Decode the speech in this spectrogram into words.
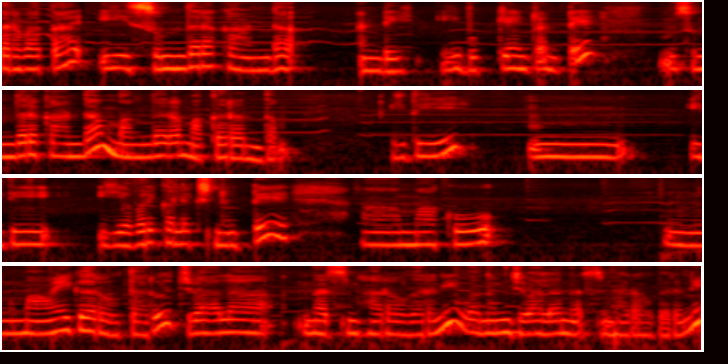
తర్వాత ఈ సుందరకాండ అండి. ఈ బుక్ ఏంటంటే సుందరకాండ మందర మకరందం. ఇది ఇది ఎవరి కలెక్షన్ అంటే మాకు మామయ్య గారు అవుతారు. జ్వాల నరసింహారావు గారని వనం జ్వాల నరసింహారావు గారని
